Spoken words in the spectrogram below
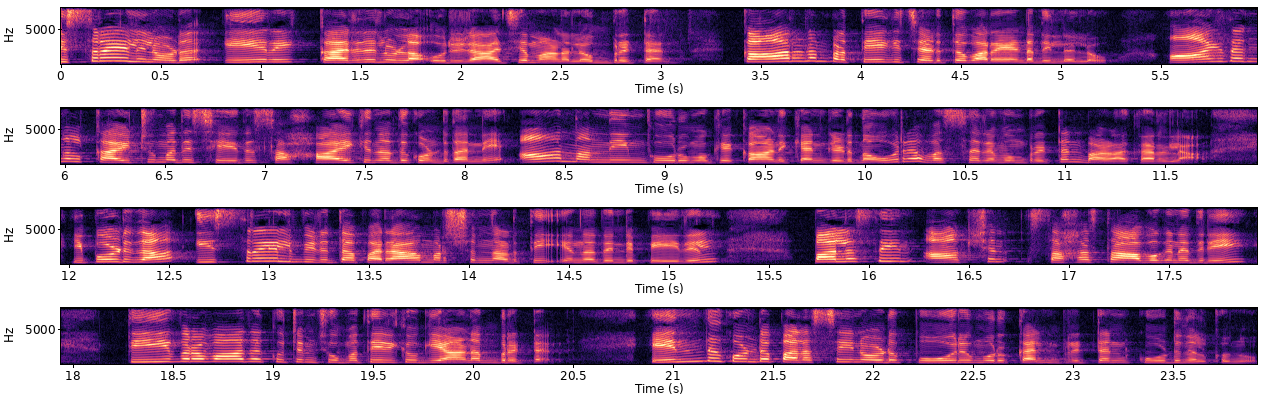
ഇസ്രയേലിനോട് ഏറെ കരുതലുള്ള ഒരു രാജ്യമാണല്ലോ ബ്രിട്ടൻ. കാരണം പ്രത്യേകിച്ച് എടുത്തു പറയേണ്ടതില്ലല്ലോ. ആയുധങ്ങൾ കയറ്റുമതി ചെയ്ത് സഹായിക്കുന്നത് കൊണ്ട് തന്നെ ആ നന്ദിയും കൂറുമൊക്കെ കാണിക്കാൻ കിടുന്ന ഒരവസരവും ബ്രിട്ടൻ പാഴാക്കാറില്ല. ഇപ്പോഴിതാ ഇസ്രയേൽ വിരുദ്ധ പരാമർശം നടത്തി എന്നതിന്റെ പേരിൽ പലസ്തീൻ ആക്ഷൻ സഹസ്ഥാപകനെതിരെ തീവ്രവാദ കുറ്റം ചുമത്തിയിരിക്കുകയാണ് ബ്രിട്ടൻ. എന്തുകൊണ്ട് പലസ്തീനോട് പോര് മുറുക്കാൻ ബ്രിട്ടൻ കൂട്ടുനിൽക്കുന്നു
